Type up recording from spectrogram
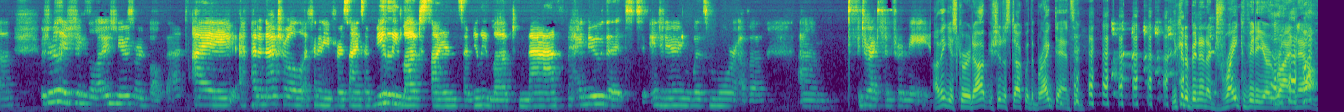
um, which was really interesting because a lot of engineers were involved in that. I had a natural affinity for science. I really loved science. I really loved math. I knew that engineering was more of a um, direction for me. I think you screwed up. You should have stuck with the breakdancing. you could have been in a Drake video right now.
